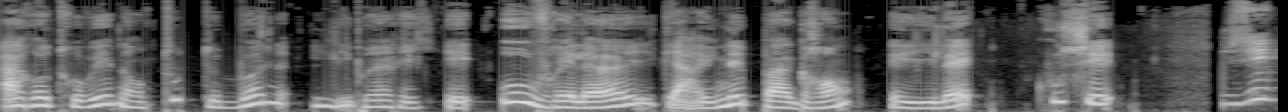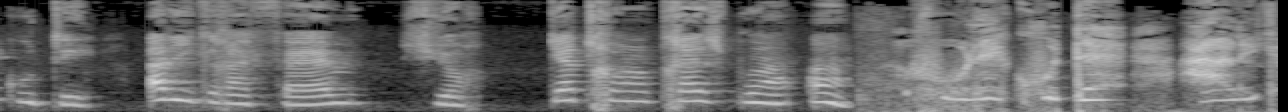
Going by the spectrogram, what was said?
à retrouver dans toute bonne librairie. Et ouvrez l'œil, car il n'est pas grand et il est couché. Vous écoutez Aligre FM sur 93.1. Vous l'écoutez Aligre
